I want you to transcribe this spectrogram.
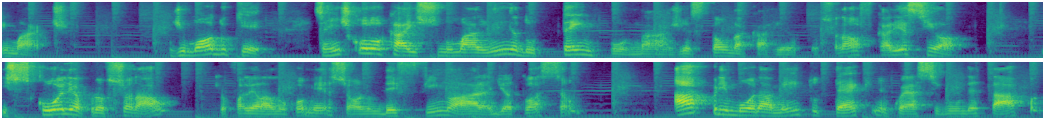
e marketing. De modo que, se a gente colocar isso numa linha do tempo na gestão da carreira profissional, ficaria assim, ó, escolha profissional, que eu falei lá no começo, eu não defino a área de atuação, aprimoramento técnico é a segunda etapa,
